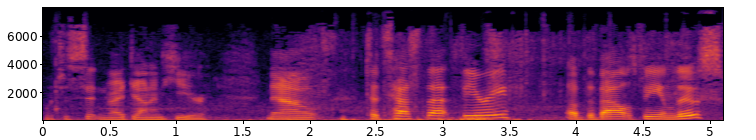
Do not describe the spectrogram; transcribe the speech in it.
which is sitting right down in here. Now, to test that theory of the valves being loose,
